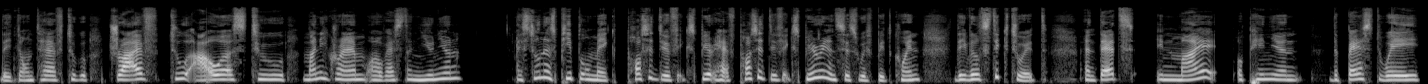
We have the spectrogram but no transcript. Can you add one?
They don't have to drive two hours to MoneyGram or Western Union. As soon as people make positive have positive experiences with Bitcoin, they will stick to it. And that's, in my opinion, the best way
